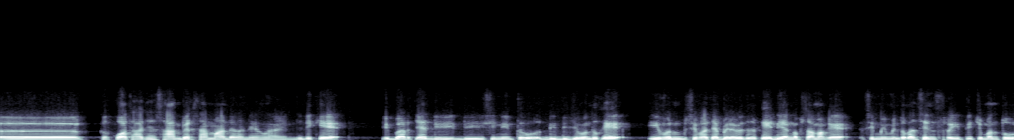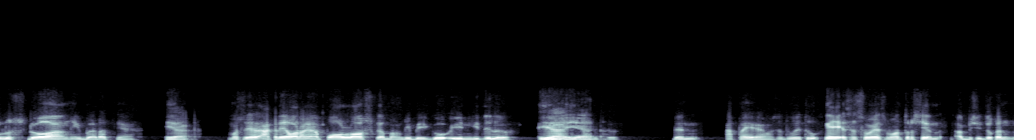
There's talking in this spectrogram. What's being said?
eh, kekuatannya hampir sama dengan yang lain. Jadi kayak ibaratnya di di sini tuh di Digimon tuh kayak even sifatnya beda itu kayak dianggap sama kayak si Mimin tuh kan sincerity cuman tulus doang ibaratnya. Iya. Maksudnya akhirnya orangnya polos, gampang dibegoin gitu loh. Iya, iya. Gitu. Dan apa ya, maksud gue itu kayak sesuai semua terus yang abis itu kan,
